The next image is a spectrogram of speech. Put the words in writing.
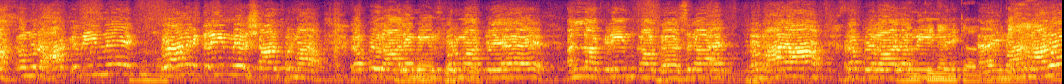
احکم الحاکمین نے قرآن کریم میں ارشاد فرمایا رب العالمین فرماتے ہیں اللہ کریم کا فیصلہ ہے فرمایا رب العالمین نے ایمان مانو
